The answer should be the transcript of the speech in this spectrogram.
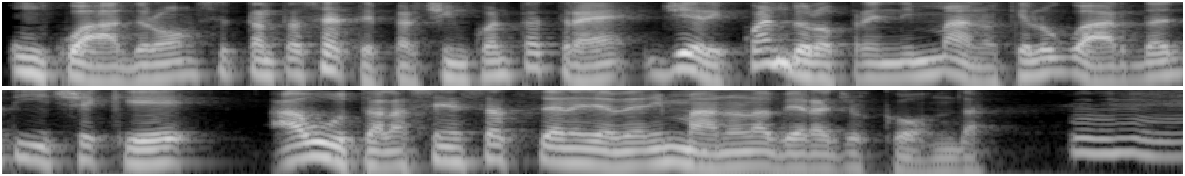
un quadro 77x53. Jerry, quando lo prende in mano, che lo guarda, dice che ha avuto la sensazione di avere in mano la vera Gioconda. Mm-hmm.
